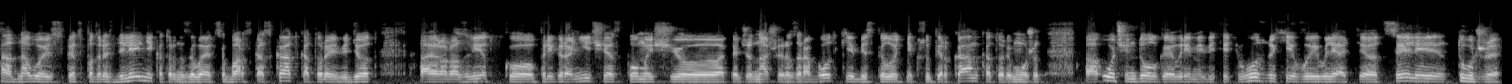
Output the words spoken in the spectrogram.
одного из спецподразделений, который называется Барс-Каскад, который ведет аэроразведку приграничия с помощью, опять же, нашей разработки, беспилотник Суперкам, который может а, очень долгое время висеть в воздухе, выявлять э, цели, тут же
